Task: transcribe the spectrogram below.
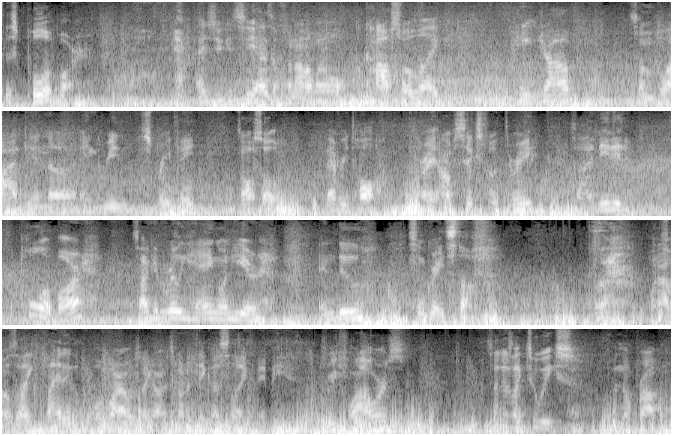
this pull-up bar. As you can see, it has a phenomenal Picasso-like paint job, some black and, uh, and green spray paint. It's also very tall, right? I'm six foot three, so I needed a pull-up bar so I could really hang on here and do some great stuff. When I was like planning the pull-up bar, I was like, oh, it's gonna take us like maybe three, four hours. So there's like two weeks, but no problem.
